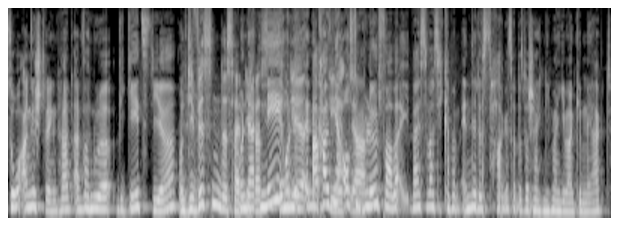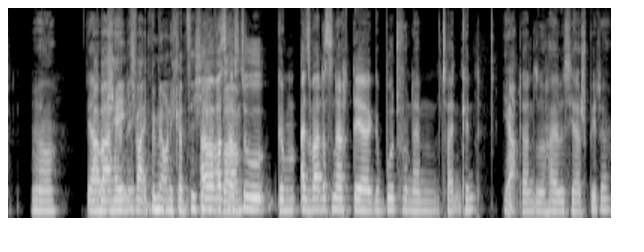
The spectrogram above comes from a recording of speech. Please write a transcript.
so angestrengt hat. Einfach nur, wie geht's dir? Und die wissen das halt Und nicht, was nee, und dir dann kam mir auch so blöd vor, aber weißt du was, ich glaube, am Ende des Tages hat das wahrscheinlich nicht mal jemand gemerkt. Ja. ja aber hey, ich, war, ich bin mir auch nicht ganz sicher. aber was hast du, also war das nach der Geburt von deinem zweiten Kind? Ja. Dann so ein halbes Jahr später?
